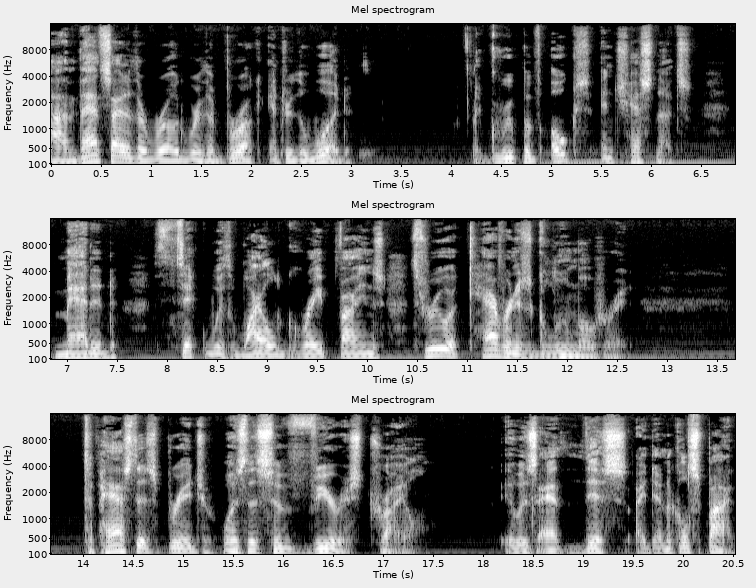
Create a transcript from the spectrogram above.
On that side of the road where the brook entered the wood, a group of oaks and chestnuts, matted, thick with wild grapevines, threw a cavernous gloom over it. To pass this bridge was the severest trial. It was at this identical spot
